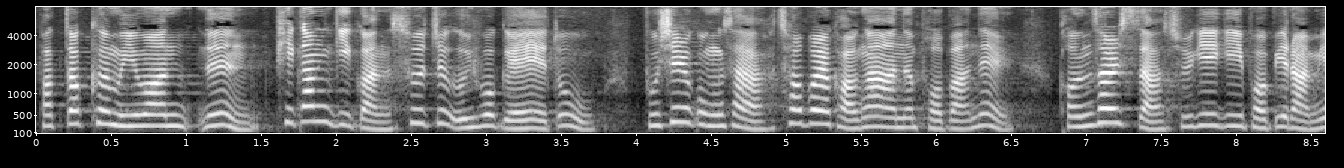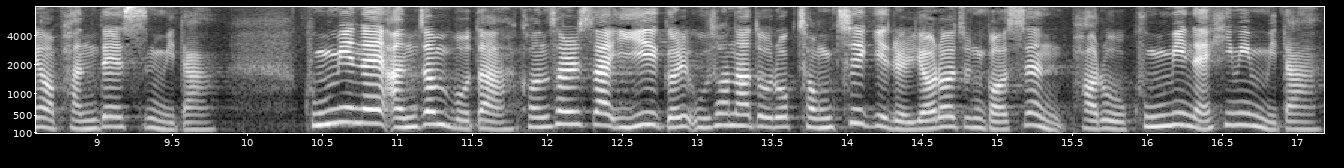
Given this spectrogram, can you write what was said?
박덕흠 의원은 피감기관 수주 의혹 외에도 부실공사 처벌 강화하는 법안을 건설사 죽이기 법이라며 반대했습니다. 국민의 안전보다 건설사 이익을 우선하도록 정치기를 열어준 것은 바로 국민의 힘입니다.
